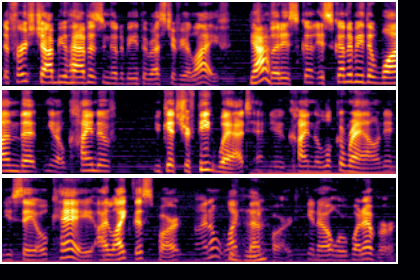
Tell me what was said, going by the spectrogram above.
the first job you have isn't going to be the rest of your life. Yeah. But it's going it's going to be the one that, you know, kind of you get your feet wet and you kind of look around and you say, "Okay, I like this part. I don't like mm-hmm. that part," you know, or whatever.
